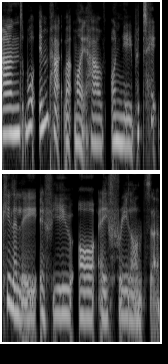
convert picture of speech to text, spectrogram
And what impact that might have on you, particularly if you are a freelancer.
